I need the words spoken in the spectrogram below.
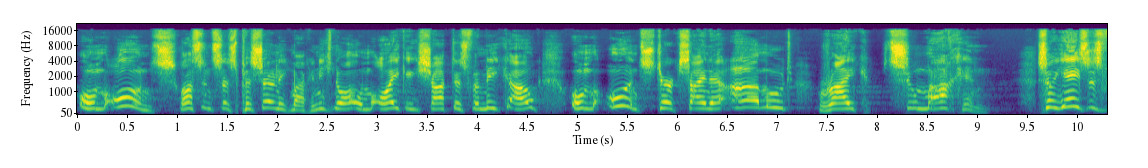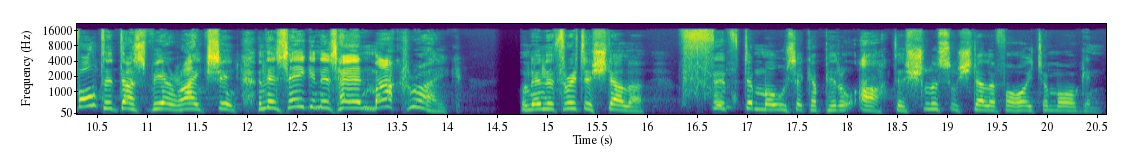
um uns. Lass uns das persönlich machen. Nicht nur um euch, ich sage das für mich auch, um uns durch seine Armut reich zu machen. So Jesus wollte, dass wir reich sind. Und der Segen des Herrn macht reich. Und an der dritten Stelle, 5. Mose Kapitel 8, der Schlüsselstelle für heute Morgen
